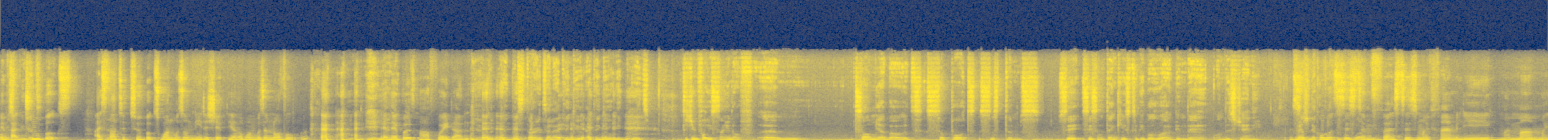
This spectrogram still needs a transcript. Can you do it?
In fact, two books. I started yeah. two books. One was on leadership, the other one was a novel. yeah, and they're both halfway done. yeah, good, good storyteller. I think, I think it will be great. Before you sign off, um, tell me about support systems. Say, say some thank yous to people who have been there on this journey. Mention support system first is my family, my mom, my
